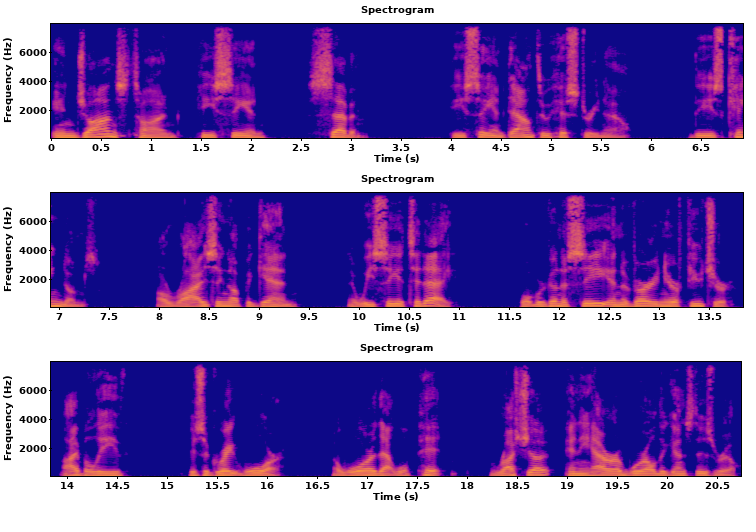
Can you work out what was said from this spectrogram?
in John's time, he's seeing seven. He's saying down through history now. These kingdoms are rising up again, and we see it today. What we're going to see in the very near future, I believe, is a great war, a war that will pit Russia and the Arab world against Israel.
